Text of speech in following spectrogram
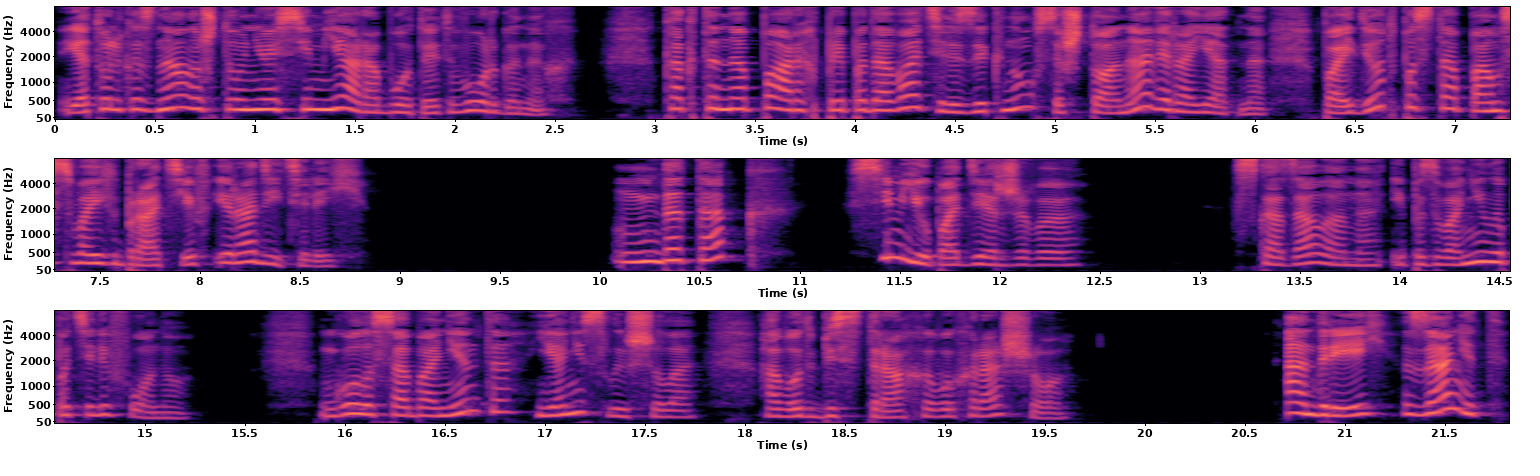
Я только знала, что у нее семья работает в органах. Как-то на парах преподаватель заикнулся, что она, вероятно, пойдет по стопам своих братьев и родителей. «Да так, семью поддерживаю», – сказала она и позвонила по телефону. Голос абонента я не слышала, а вот без Страхову хорошо. «Андрей, занят?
